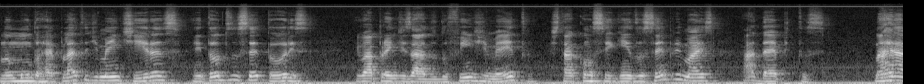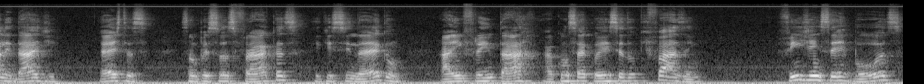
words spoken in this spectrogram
num mundo repleto de mentiras em todos os setores e o aprendizado do fingimento está conseguindo sempre mais adeptos. Na realidade, estas são pessoas fracas e que se negam a enfrentar a consequência do que fazem. Fingem ser boas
